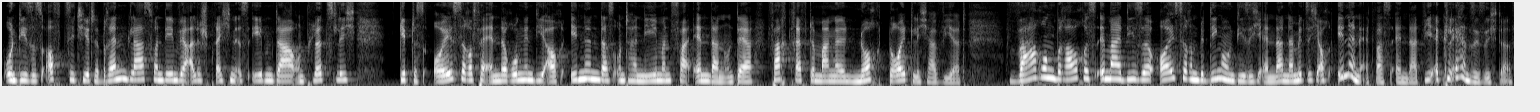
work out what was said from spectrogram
und dieses oft zitierte Brennglas, von dem wir alle sprechen, ist eben da und plötzlich gibt es äußere Veränderungen, die auch innen das Unternehmen verändern und der Fachkräftemangel noch deutlicher wird. Warum braucht es immer diese äußeren Bedingungen, die sich ändern, damit sich auch innen etwas ändert? Wie erklären Sie sich das?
